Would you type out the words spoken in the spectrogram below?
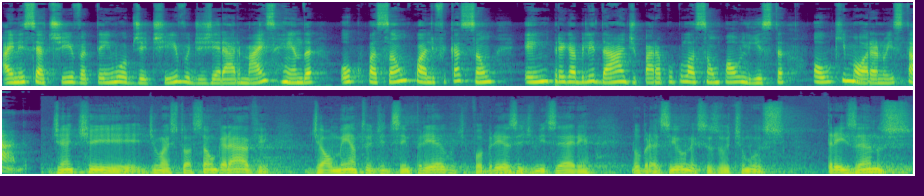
A iniciativa tem o objetivo de gerar mais renda, ocupação, qualificação e empregabilidade para a população paulista ou que mora no estado. Diante de uma situação grave de aumento de desemprego, de pobreza e de miséria no Brasil nesses últimos três anos,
